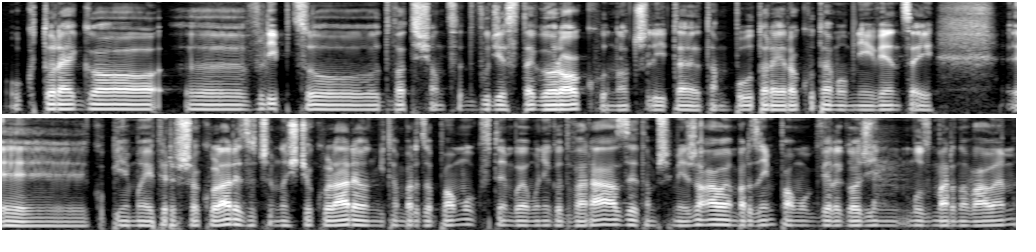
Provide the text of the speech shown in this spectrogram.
u którego y, w lipcu 2020 roku, no czyli te tam półtorej roku temu mniej więcej, y, kupiłem moje pierwsze okulary, zacząłem nosić okulary, on mi tam bardzo pomógł, w tym byłem u niego dwa razy, tam przymierzałem, bardzo im pomógł, wiele godzin mu zmarnowałem,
